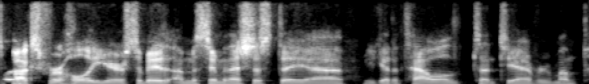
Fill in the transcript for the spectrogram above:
It's- bucks for a whole year. So I'm assuming that's just a uh you get a towel sent to you every month.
